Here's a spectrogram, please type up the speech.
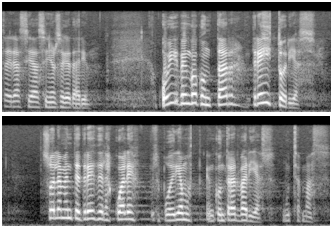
Muchas gracias, señor secretario. Hoy vengo a contar tres historias, solamente tres de las cuales podríamos encontrar varias, muchas más.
